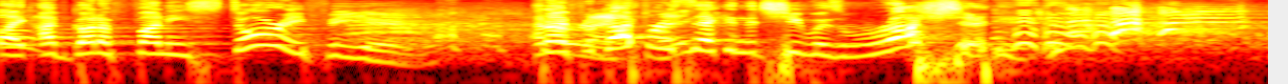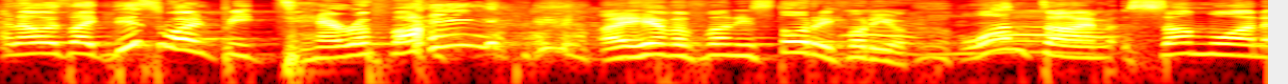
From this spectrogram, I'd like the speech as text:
like, I've got a funny story for you. And I forgot for a Correctly. second that she was Russian. and I was like, this won't be terrifying. I have a funny story for you. One time, someone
